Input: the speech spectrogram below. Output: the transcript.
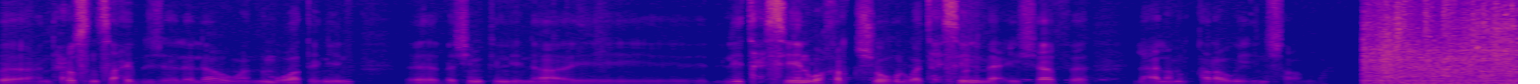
عند حسن صاحب الجلالة وعند المواطنين آه، باش يمكن لنا آه، لتحسين وخلق شغل وتحسين المعيشة في العالم القروي إن شاء الله.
